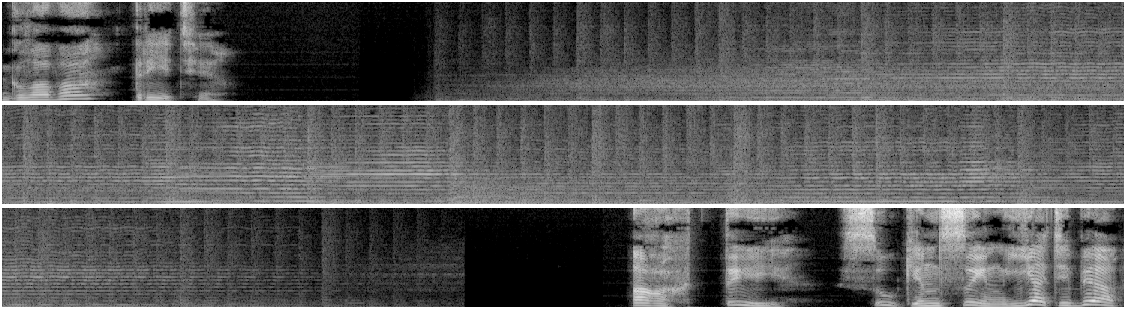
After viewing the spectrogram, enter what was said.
Глава третья. «Ах ты, сукин сын, я тебя...»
